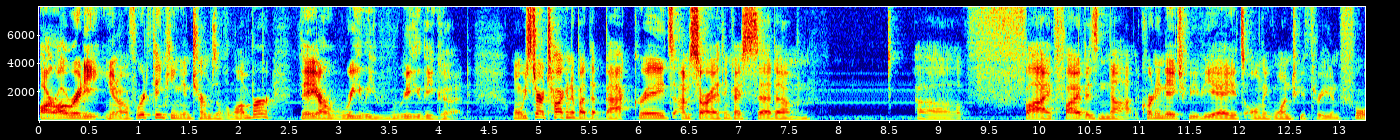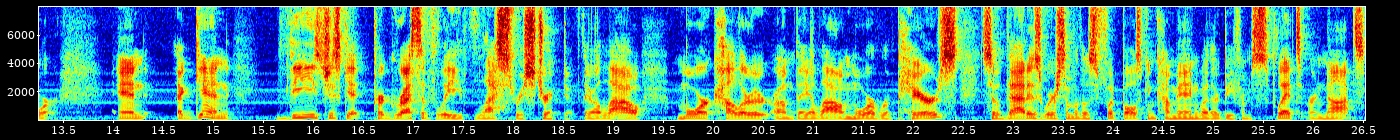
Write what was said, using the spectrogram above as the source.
are already, you know, if we're thinking in terms of lumber, they are really, really good. When we start talking about the back grades, I'm sorry, I think I said um, uh, five. Five is not. According to HPVA, it's only one, two, three, and four. And again, these just get progressively less restrictive. They allow more color, um, they allow more repairs. So that is where some of those footballs can come in, whether it be from splits or knots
